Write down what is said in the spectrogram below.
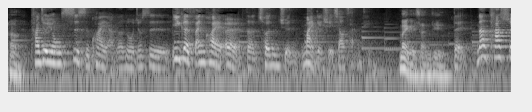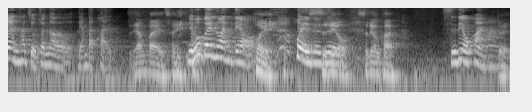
哼，他就用四十块雅各洛，就是一个三块二的春卷卖给学校餐厅。卖给餐厅对，那他虽然他只有赚到两百块，两百乘以你会不会乱掉？会会是不是？十六十六块，十六块吗？对，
